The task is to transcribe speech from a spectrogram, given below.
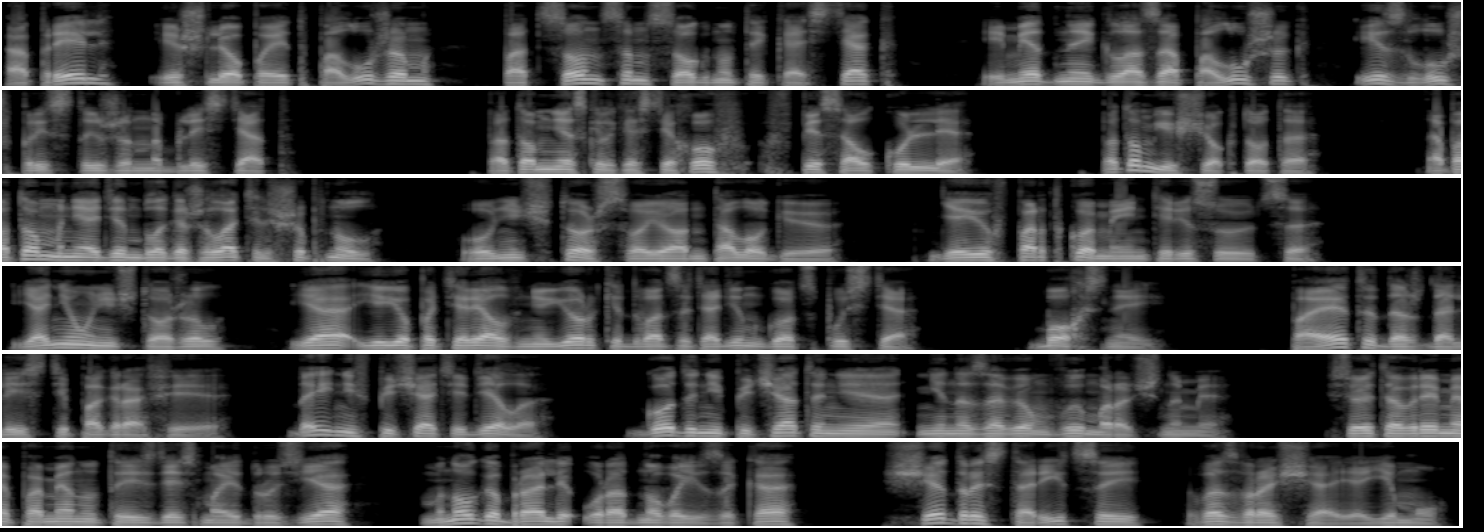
Апрель и шлепает по лужам, под солнцем согнутый костяк, и медные глаза полушек из луж пристыженно блестят. Потом несколько стихов вписал Кулле. Потом еще кто-то. А потом мне один благожелатель шепнул «Уничтожь свою антологию. Ею в порткоме интересуются» я не уничтожил, я ее потерял в Нью-Йорке 21 год спустя. Бог с ней. Поэты дождались типографии. Да и не в печати дело. Годы непечатания не назовем выморочными. Все это время помянутые здесь мои друзья много брали у родного языка, щедрой старицей возвращая ему.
